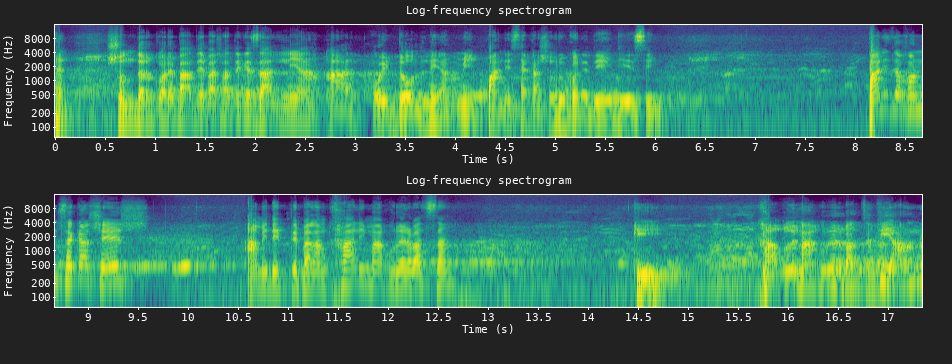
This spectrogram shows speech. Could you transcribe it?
হ্যাঁ, সুন্দর করে বাদে বাসা থেকে জাল নিয়া আর ওই ডোল নিয়ে আমি পানি শেখা শুরু করে দিয়ে দিয়েছি। পানি যখন শেখা শেষ, আমি দেখতে পেলাম খালি মাগুরের বাচ্চা। কি? খাগলে মাগুরের বাচ্চা। কি, আরণ্য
